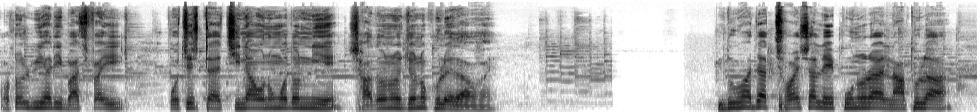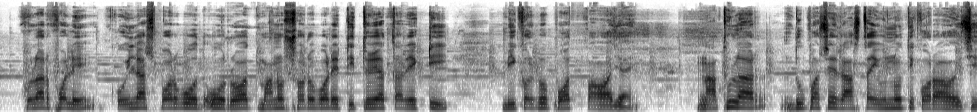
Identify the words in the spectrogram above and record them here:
অটল বিহারী বাজপেয়ীর প্রচেষ্টায় চীনা অনুমোদন নিয়ে সাধারণের জন্য খুলে দেওয়া হয়। দু সালে পুনরায় নাথুলা খোলার ফলে কৈলাস পর্বত ও হ্রদ মানস সরোবরের তীর্থযাত্রার একটি বিকল্প পথ পাওয়া যায়। নাথুলার দুপাশের রাস্তায় উন্নতি করা হয়েছে।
